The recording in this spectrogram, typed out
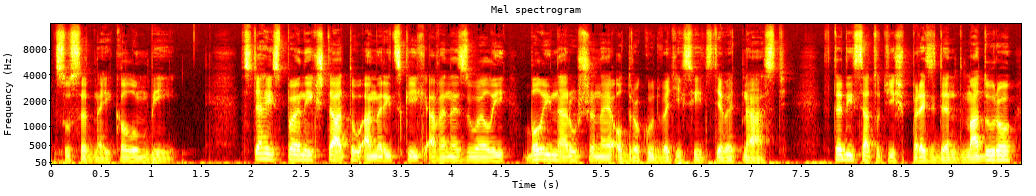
v susednej Kolumbii. Vzťahy Spojených štátov amerických a Venezuely boli narušené od roku 2019. Vtedy sa totiž prezident Maduro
